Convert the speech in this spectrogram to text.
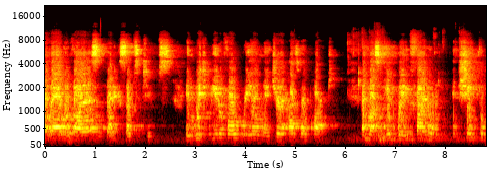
of all the vile synthetic substitutes, in which beautiful, real nature has no part and must give way finally and shamefully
